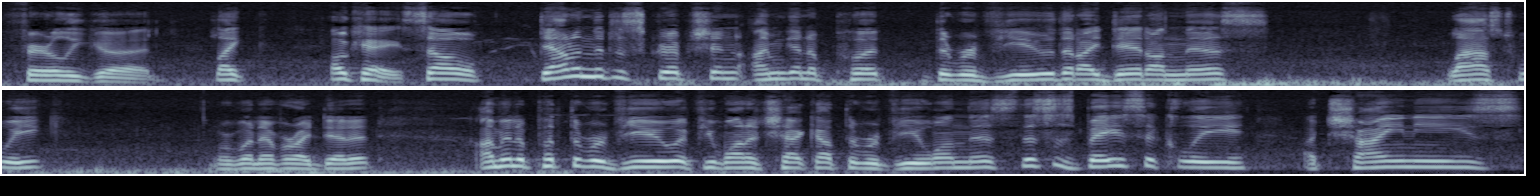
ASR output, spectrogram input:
fairly good. Like, okay, so down in the description, I'm gonna put the review that I did on this last week or whenever I did it. I'm gonna put the review if you wanna check out the review on this. This is basically a Chinese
